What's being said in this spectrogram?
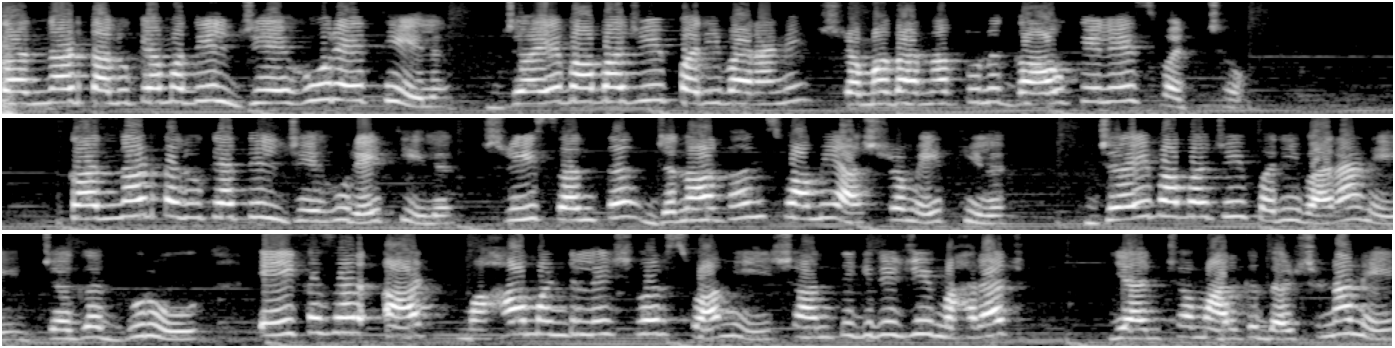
कन्नड तालुक्यामधील जेहूर येथील जयबाबाजी परिवाराने श्रमदानातून गाव केले स्वच्छ. कन्नड तालुक्यातील जेहूर येथील श्री संत जनार्दन स्वामी आश्रम येथील जयबाबाजी परिवाराने जगद्गुरु एक हजार आठ महामंडलेश्वर स्वामी शांतिगिरीजी महाराज यांच्या मार्गदर्शनाने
